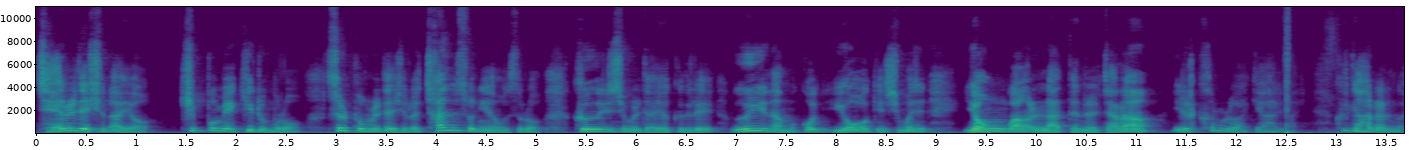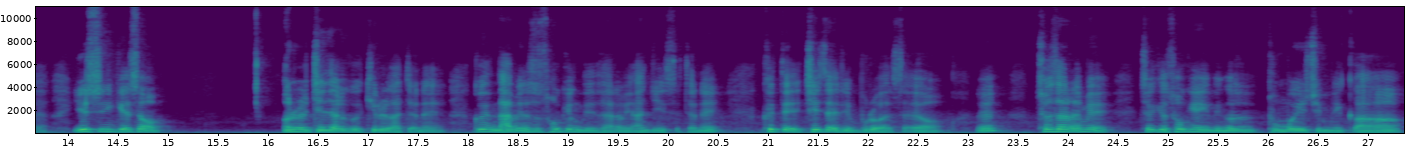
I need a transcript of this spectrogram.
죄를 대신하여 기쁨의 기름으로 슬픔을 대신하여 찬송의 옷으로 그 근심을 다하여 그들의 의나무 곧 여호와께 심으신 영광을 나타낼 자라 일컬을 하게 하리라. 그렇게 하라는 거예요. 예수님께서 어느 제자를 그 길을 갔잖아요. 그 남에서 소경된 사람이 앉아 있었잖아요. 그때 제자들이 물어봤어요. 예? 저 사람의 저기 소경이 있는 것은 부모의 죄입니까?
